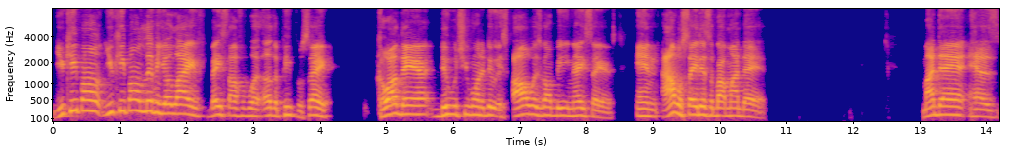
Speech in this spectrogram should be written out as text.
you keep on you keep on living your life based off of what other people say. Go out there, do what you want to do. It's always gonna be naysayers. And I will say this about my dad. My dad has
